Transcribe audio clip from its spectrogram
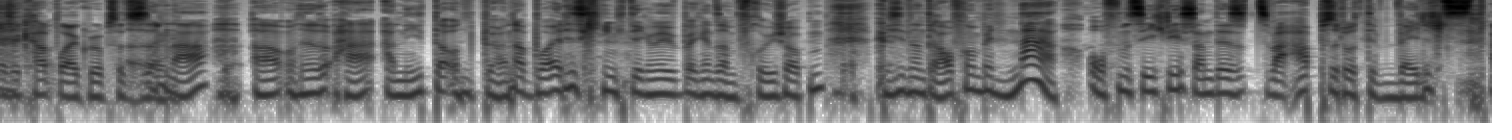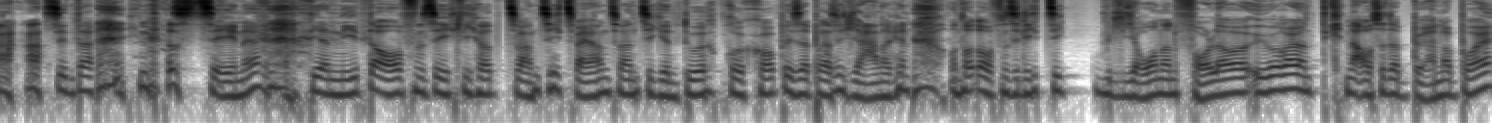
Also kein Boy Group sozusagen. Na, äh, und dann so, ha, Anita und Burner Boy, das klingt irgendwie bei uns am Frühshoppen, bis ich dann draufgekommen bin, na, offensichtlich sind das zwei absolute Weltstars in der, in der Szene. Die Anita offensichtlich hat 2022 ihren Durchbruch gehabt, ist eine Brasilianerin und hat offensichtlich zig Millionen Follower überall und genauso der Burner Boy.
